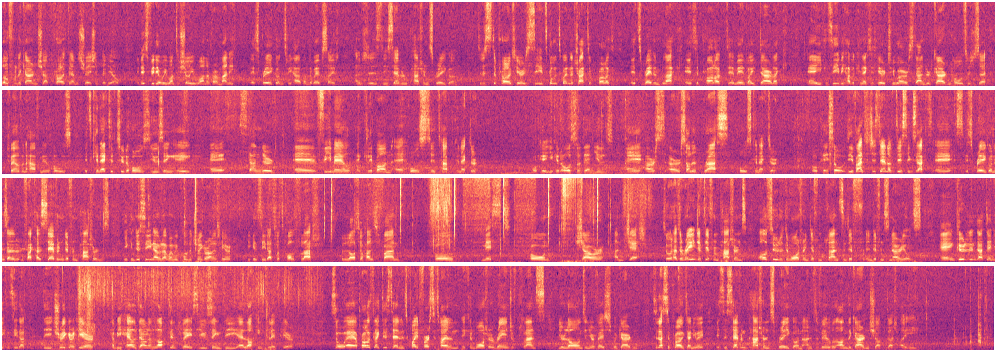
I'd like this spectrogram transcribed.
Hello from the Garden Shop product demonstration video. In this video we want to show you one of our many uh, spray guns we have on the website and it is the 7 pattern spray gun. So this is the product here, you see it's, come, it's quite an attractive product, it's red and black, it's a product uh, made by Darlac. Uh, you can see we have it connected here to our standard garden hose which is a 12 and a half mil hose. It's connected to the hose using a, a standard uh, female uh, clip-on hose to tap connector Okay, you could also then use uh, our, our solid brass hose connector. Okay, so the advantages then of this exact uh, spray gun is that it in fact has seven different patterns. You can just see now that when we pull the trigger on it here, you can see that's what's called flat, but it also has fan, full, mist, cone, shower and jet. So it has a range of different patterns, all suited to watering different plants in, diff in different scenarios. Uh, included in that then you can see that the trigger here can be held down and locked in place using the uh, locking clip here. So uh, a product like this then is quite versatile and it can water a range of plants, your lawns and your vegetable garden. So that's the product anyway. It's the 7 pattern spray gun and it's available on thegardenshop.ie.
